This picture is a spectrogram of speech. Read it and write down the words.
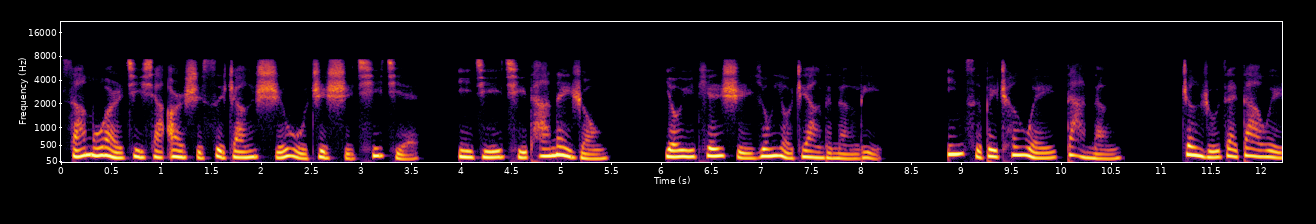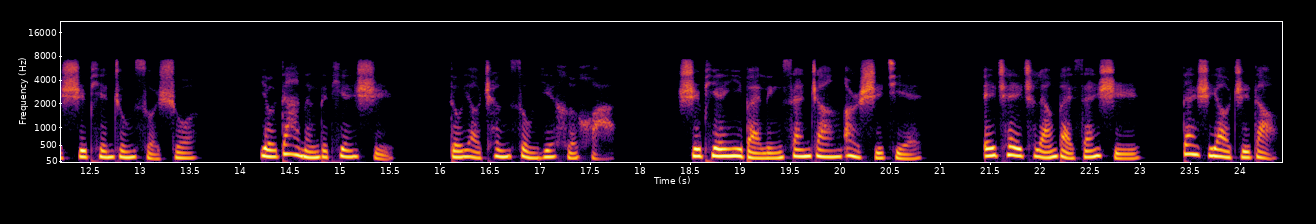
撒姆尔记下二十四章十五至十七节以及其他内容。由于天使拥有这样的能力，因此被称为大能。正如在大卫诗篇中所说：“有大能的天使都要称颂耶和华。”诗篇一百零三章二十节。H H 两百三十，但是要知道，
